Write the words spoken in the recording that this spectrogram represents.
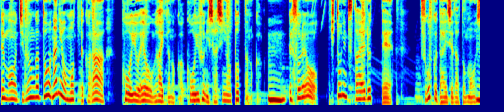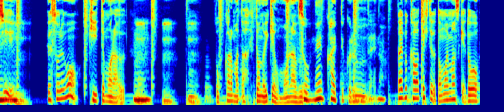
でも自分がどう何を思ってからこういう絵を描いたのかこういうふうに写真を撮ったのか。うん。でそれを人に伝えるってすごく大事だと思うし、うん。うんでそれを聞いてもらう、ううん。ん。うん。うん、そこからまた人の意見をもらう。そうね。帰ってくるみたいな。だいぶ変わってきてると思いますけど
